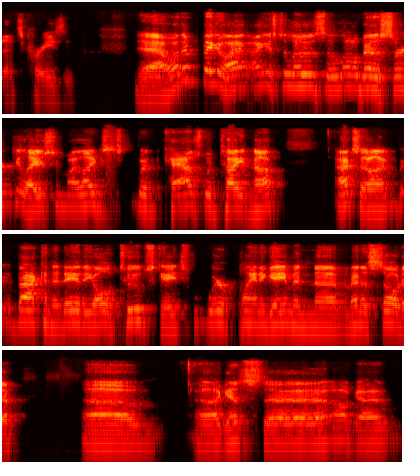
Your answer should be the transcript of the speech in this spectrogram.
that's crazy. Yeah, well, they're big. I, I, used to lose a little bit of circulation. My legs would, calves would tighten up. Actually, back in the day of the old tube skates, we were playing a game in uh, Minnesota um, uh, against, uh, oh God,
